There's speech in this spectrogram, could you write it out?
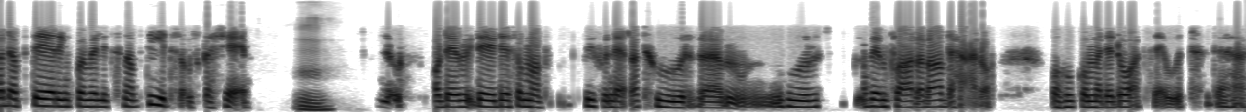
adaptering på en väldigt snabb tid som ska ske mm. nu. Och det, det är det som man, vi funderat hur, um, hur, vem klarar av det här och, och hur kommer det då att se ut, de här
